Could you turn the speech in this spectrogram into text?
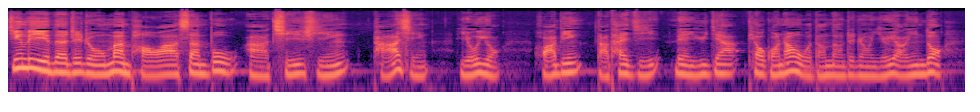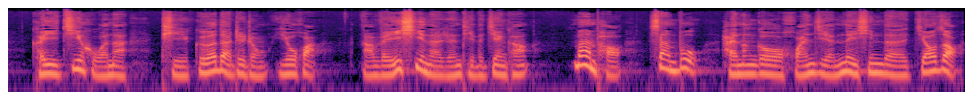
经历的这种慢跑啊、散步啊、骑行、爬行、游泳、滑冰、打太极、练瑜伽、跳广场舞等等这种有氧运动，可以激活呢体格的这种优化啊，维系呢人体的健康。慢跑、散步还能够缓解内心的焦躁，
